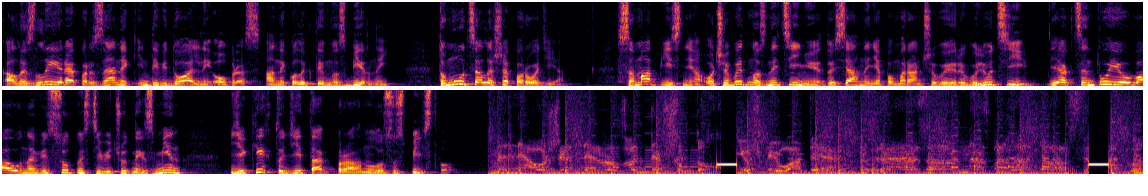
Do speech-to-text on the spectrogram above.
але злий репер Зеник індивідуальний образ, а не колективно збірний. Тому це лише пародія. Сама пісня очевидно знецінює досягнення помаранчевої революції і акцентує увагу на відсутності відчутних змін, яких тоді так прагнуло суспільство. Мене уже не розведе, щоб то хуйню співати. Разом нас багато, всяку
